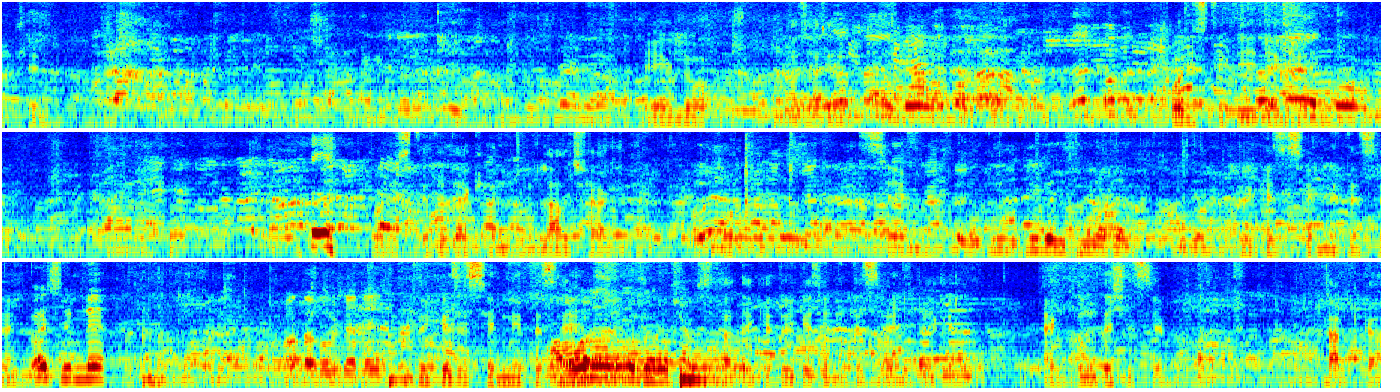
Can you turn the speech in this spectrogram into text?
দেখেন এগুলো বাজারের পরিস্থিতি, দেখেন। পরিস্থিতি দেখেন, লাল শাক সেম। দুই কেজি সেম নিতেছে। দুই কেজি সিম নিতেছে। সস্তা দেখে দুই কেজি নিতেছে। একদম দেশি সিম। টাটকা।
